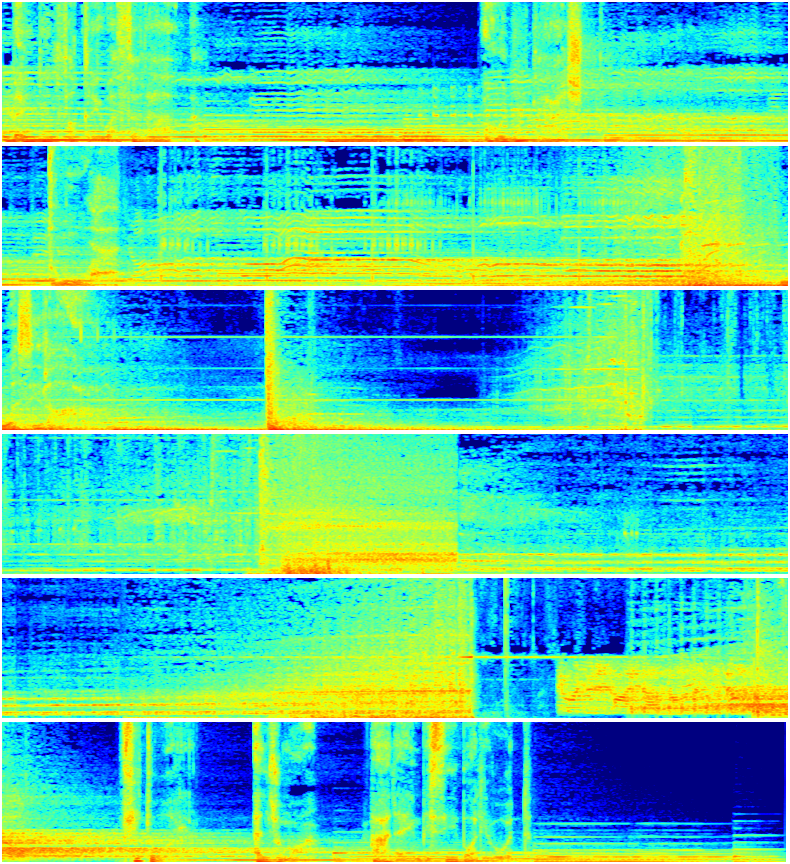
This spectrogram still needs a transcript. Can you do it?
بين الفقر والثراء. هناك عشق طموح. وصراع. فطور الجمعة على إم بي سي بوليوود.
